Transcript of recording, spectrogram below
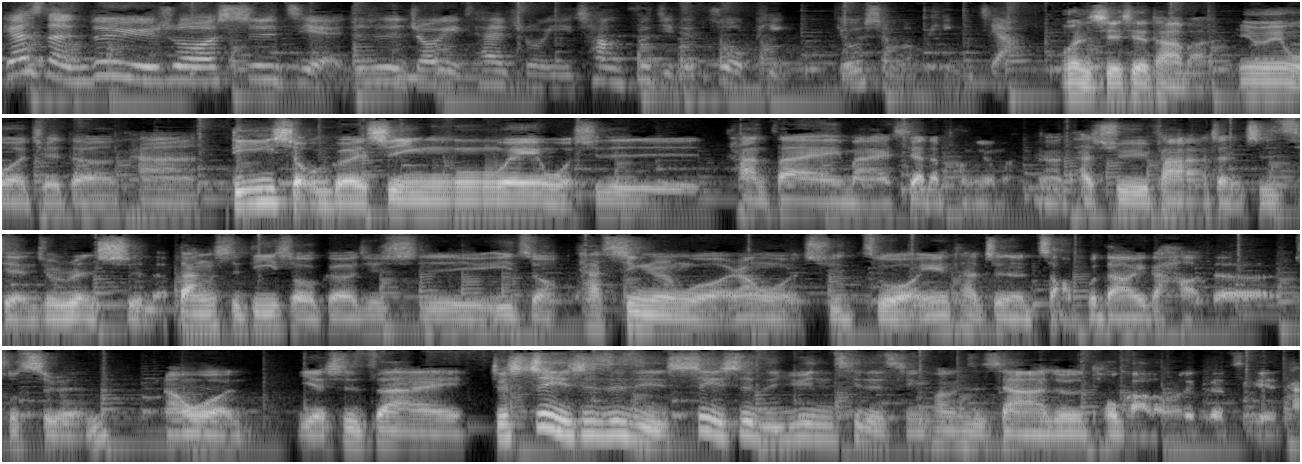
Gaston 对于说师姐就是周以蔡卓宜唱自己的作品有什么评价？我很谢谢他吧，因为我觉得他第一首歌是因为我是他在马来西亚的朋友嘛，那他去发展之前就认识了，当时第一首歌就是一种他信任我让我去做，因为他真的。找不到一个好的作词人，然后我也是在就试一试自己试一试的运气的情况之下，就是投稿了我的歌词给他，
